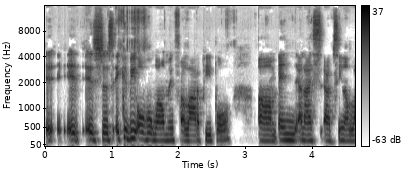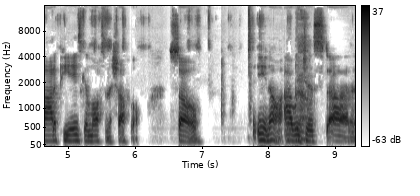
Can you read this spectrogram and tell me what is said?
it, it, it's just it could be overwhelming for a lot of people. Um, and and I, have seen a lot of PAs get lost in the shuffle. So, you know, I would just, uh,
